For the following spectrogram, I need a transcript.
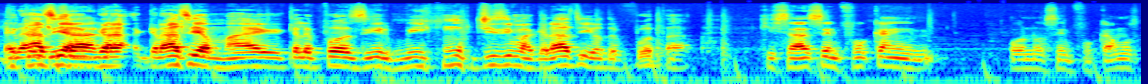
gracias, la- gra- gracias, Mike. ¿Qué le puedo decir? Mi, muchísimas gracias, hijo de puta. Quizás se enfocan en, o nos enfocamos,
